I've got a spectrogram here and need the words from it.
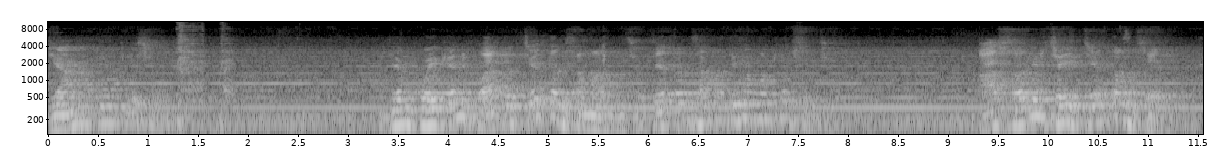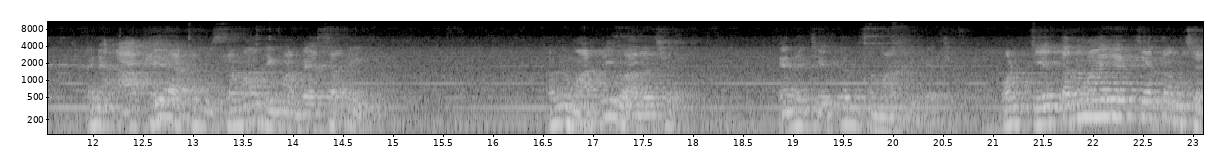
જ્યાં ત્યાં એટલે શું જેમ કોઈ કે ને આ ચેતન સમાધિ છે ચેતન સમાધિનો મતલબ શું છે આ શરીર છે એ ચેતન છે અને આખે આખું સમાધિમાં બેસાડી અને માટી વાળે છે એને ચેતન સમાધિ કહે છે પણ ચેતનમાં એક ચેતન છે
